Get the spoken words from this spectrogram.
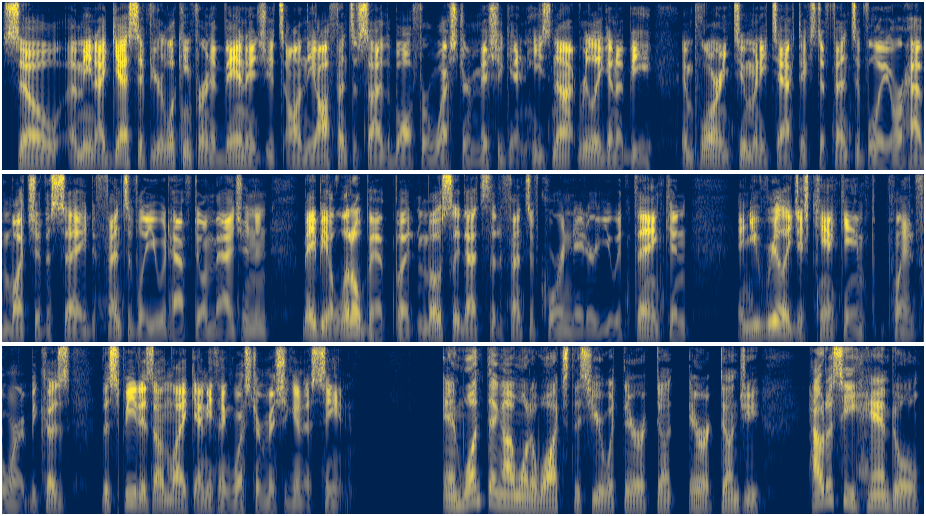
So, I mean, I guess if you're looking for an advantage, it's on the offensive side of the ball for Western Michigan. He's not really going to be employing too many tactics defensively or have much of a say defensively, you would have to imagine. And maybe a little bit, but mostly that's the defensive coordinator, you would think. And and you really just can't game plan for it because the speed is unlike anything Western Michigan has seen. And one thing I want to watch this year with Eric Dun- Eric Dungey, how does he handle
